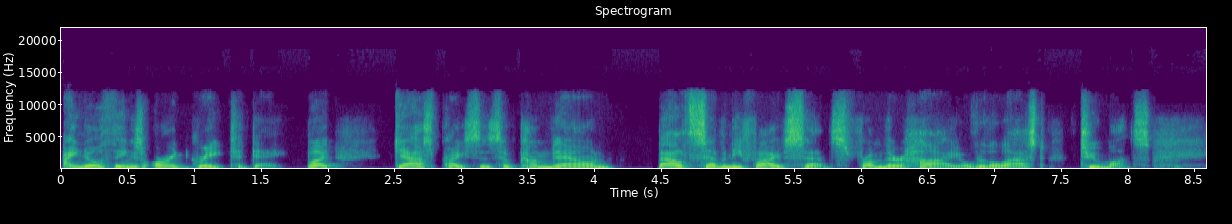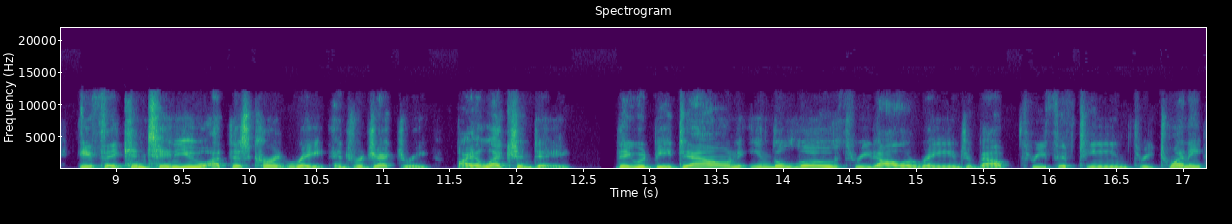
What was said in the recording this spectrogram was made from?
I know things aren't great today, but gas prices have come down about 75 cents from their high over the last two months. If they continue at this current rate and trajectory by election day, they would be down in the low $3 range, about 315, 320.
